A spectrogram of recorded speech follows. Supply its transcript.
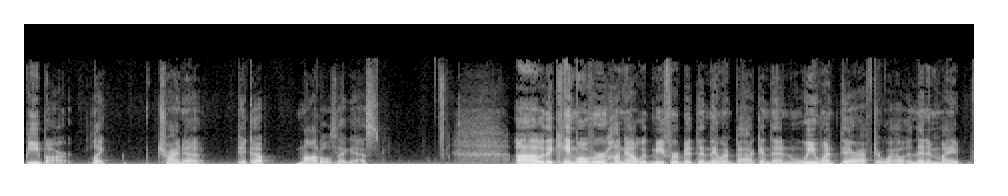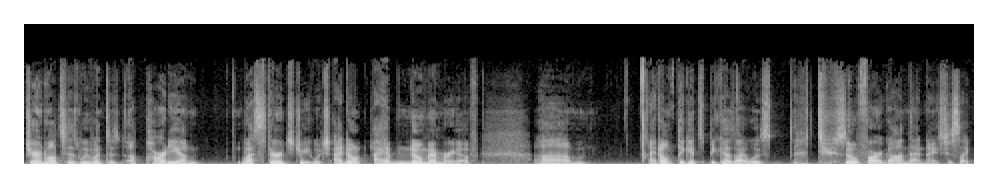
B Bar, trying to pick up models, I guess. Uh, they came over, hung out with me for a bit, then they went back, and then we went there after a while. And then in my journal it says we went to a party on West Third Street, which I don't, I have no memory of. Um, I don't think it's because I was too so far gone that night. It's just like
